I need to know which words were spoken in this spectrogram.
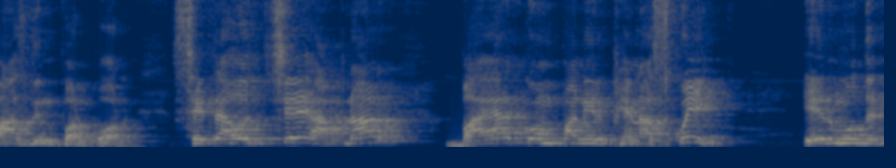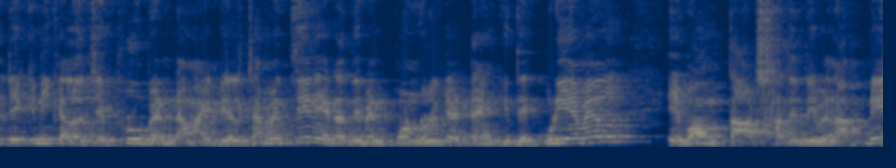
পাঁচ দিন পর পর। সেটা হচ্ছে আপনার বায়ার কোম্পানির ফেনাসকুইক এর মধ্যে টেকনিক্যাল হচ্ছে ফ্লুবেন্ডামাই ডেল্টামেথিন এটা দেবেন পনেরো লিটার ট্যাঙ্কিতে কুড়ি এম এবং তার সাথে দেবেন আপনি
